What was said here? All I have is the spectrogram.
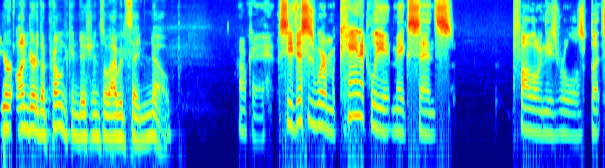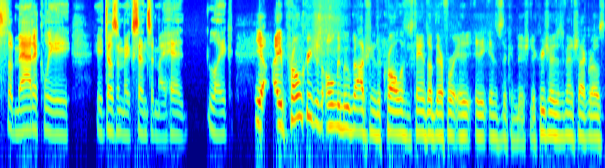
you're under the prone condition, so I would say no. Okay. See, this is where mechanically it makes sense following these rules, but thematically it doesn't make sense in my head. Like, Yeah, a prone creature's only movement option is to crawl once it stands up. Therefore, it, it ends the condition. The creature has disadvantage attack rolls.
